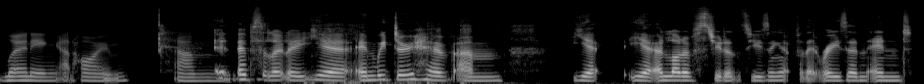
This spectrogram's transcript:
learning at home um, absolutely yeah and we do have um yeah yeah a lot of students using it for that reason and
